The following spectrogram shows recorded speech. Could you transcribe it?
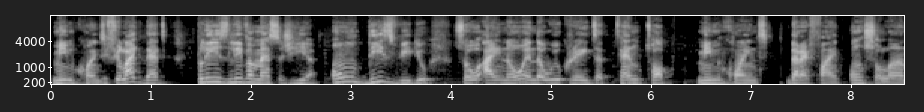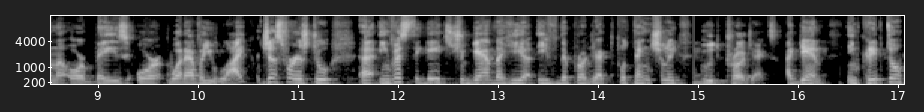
meme coins. If you like that, please leave a message here on this video so I know and I will create a 10 top meme coins that I find on Solana or Base or whatever you like, just for us to uh, investigate together here if the project potentially good project. Again, in crypto,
